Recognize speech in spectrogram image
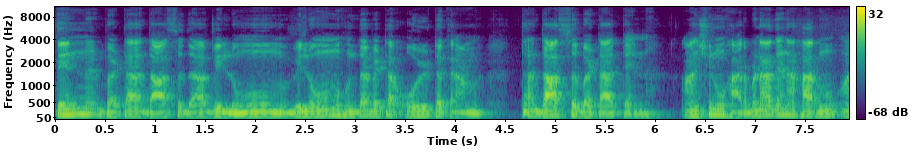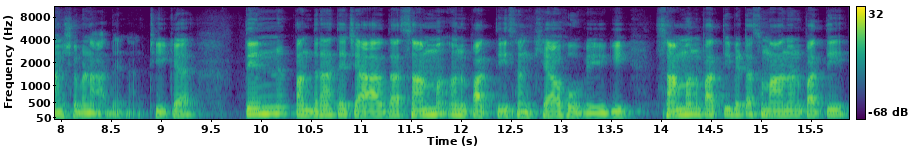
3 ਬਟਾ 10 ਦਾ ਵਿਲੋਮ। ਵਿਲੋਮ ਹੁੰਦਾ ਬੇਟਾ ਉਲਟ ਕ੍ਰਮ। ਤਾਂ 10 ਬਟਾ 3 ਅੰਸ਼ ਨੂੰ ਹਰ ਬਣਾ ਦੇਣਾ, ਹਰ ਨੂੰ ਅੰਸ਼ ਬਣਾ ਦੇਣਾ। ਠੀਕ ਹੈ? 3 15 ਤੇ 4 ਦਾ ਸਮ ਅਨੁਪਾਤੀ ਸੰਖਿਆ ਹੋਵੇਗੀ। ਸਮ ਅਨੁਪਾਤੀ ਬੇਟਾ ਸਮਾਨ ਅਨੁਪਾਤੀ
